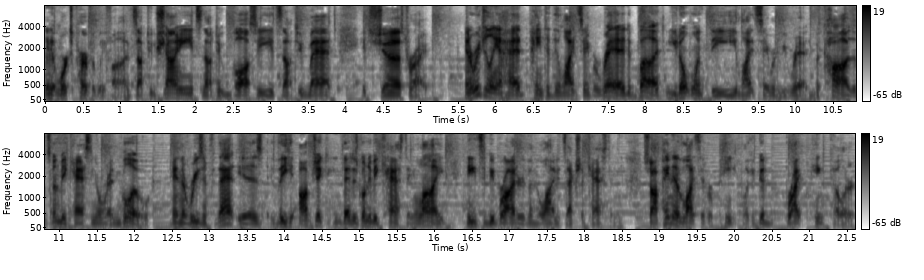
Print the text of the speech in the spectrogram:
and it works perfectly fine. It's not too shiny, it's not too glossy, it's not too matte, it's just right. And originally I had painted the lightsaber red, but you don't want the lightsaber to be red because it's going to be casting a red glow. And the reason for that is the object that is going to be casting light needs to be brighter than the light it's actually casting. So I painted the lightsaber pink, like a good bright pink color,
